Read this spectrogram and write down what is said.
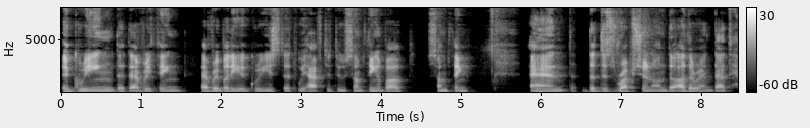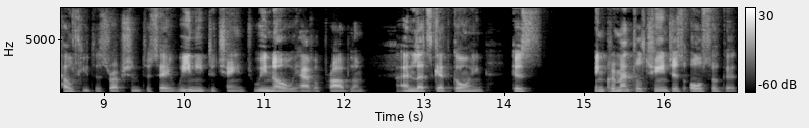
agreeing that everything everybody agrees that we have to do something about something and the disruption on the other end that healthy disruption to say we need to change we know we have a problem and let's get going because incremental change is also good.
